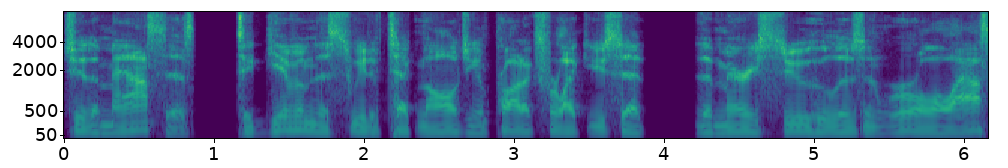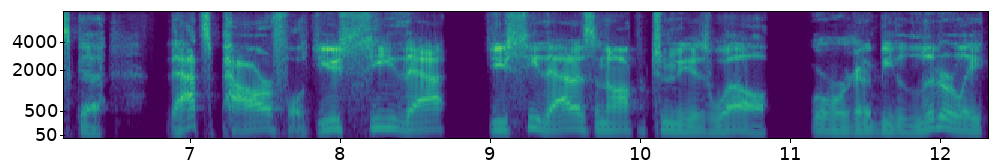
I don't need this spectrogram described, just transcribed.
to the masses, to give them this suite of technology and products for, like you said, the Mary Sue who lives in rural Alaska, that's powerful. Do you see that? Do you see that as an opportunity as well, where we're going to be literally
